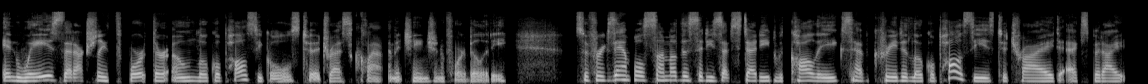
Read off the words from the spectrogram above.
in ways that actually thwart their own local policy goals to address climate change and affordability. So, for example, some of the cities I've studied with colleagues have created local policies to try to expedite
